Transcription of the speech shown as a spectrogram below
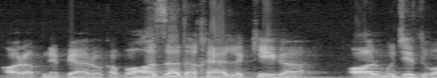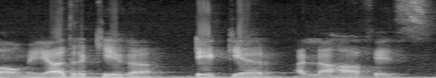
اور اپنے پیاروں کا بہت زیادہ خیال رکھیے گا اور مجھے دعاؤں میں یاد رکھیے گا۔ ٹیک کیئر اللہ حافظ۔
